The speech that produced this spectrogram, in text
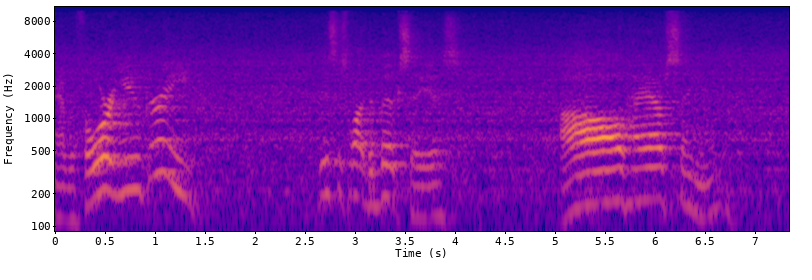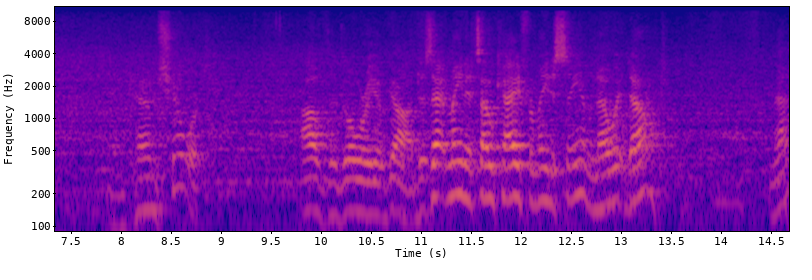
Now, before you agree, this is what the book says all have sinned and come short of the glory of God. Does that mean it's okay for me to sin? No, it don't. No.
